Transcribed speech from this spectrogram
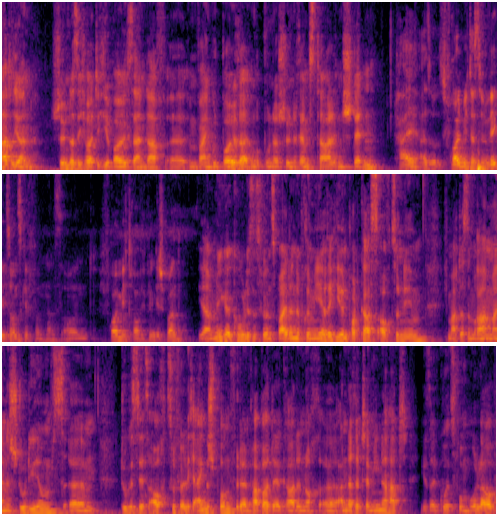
Adrian, schön, dass ich heute hier bei euch sein darf äh, im Weingut Beurer im wunderschönen Remstal in Stetten. Hi, also es freut mich, dass du den Weg zu uns gefunden hast und ich freue mich drauf, ich bin gespannt. Ja, mega cool. Es ist für uns beide eine Premiere, hier einen Podcast aufzunehmen. Ich mache das im Rahmen meines Studiums. Ähm, du bist jetzt auch zufällig eingesprungen für deinen Papa, der gerade noch äh, andere Termine hat. Ihr seid kurz vorm Urlaub.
